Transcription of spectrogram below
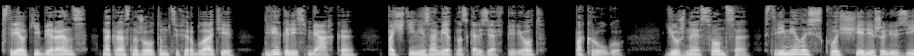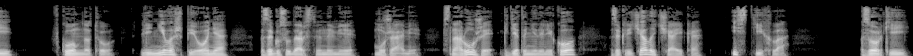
Стрелки Беренс на красно-желтом циферблате двигались мягко, почти незаметно скользя вперед, по кругу. Южное солнце стремилась сквозь щели жалюзи в комнату, лениво шпионя за государственными мужами. Снаружи, где-то недалеко, закричала чайка и стихла. Зоркий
